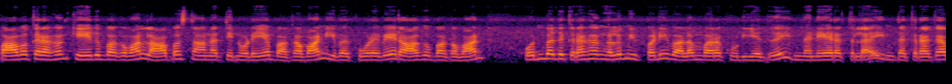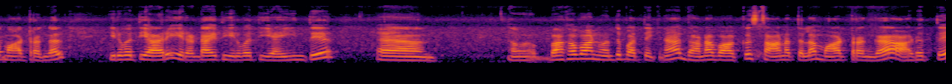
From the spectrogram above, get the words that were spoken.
பாவக்கிரகம் கேது பகவான் லாபஸ்தானத்தினுடைய பகவான் இவர் கூடவே ராகு பகவான். ஒன்பது கிரகங்களும் இப்படி வலம் வரக்கூடியது. இந்த நேரத்தில் இந்த கிரக மாற்றங்கள் இருபத்தி ஆறு இரண்டாயிரத்தி இருபத்தி ஐந்து பகவான் வந்து பார்த்திங்கன்னா தனவாக்கு ஸ்தானத்தில் மாற்றங்க. அடுத்து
